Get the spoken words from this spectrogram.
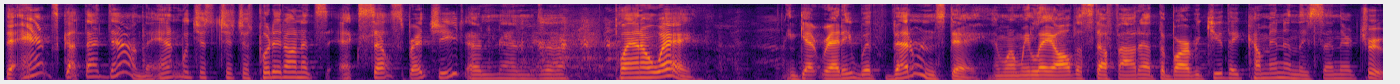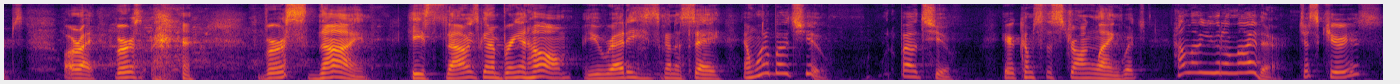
The ant's got that down. The ant would just, just, just put it on its Excel spreadsheet and, and uh, plan away and get ready with Veterans Day. And when we lay all the stuff out at the barbecue, they come in and they send their troops. All right, verse. verse 9. He's now he's going to bring it home. Are you ready? He's going to say, "And what about you? What about you?" Here comes the strong language. How long are you going to lie there? Just curious.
